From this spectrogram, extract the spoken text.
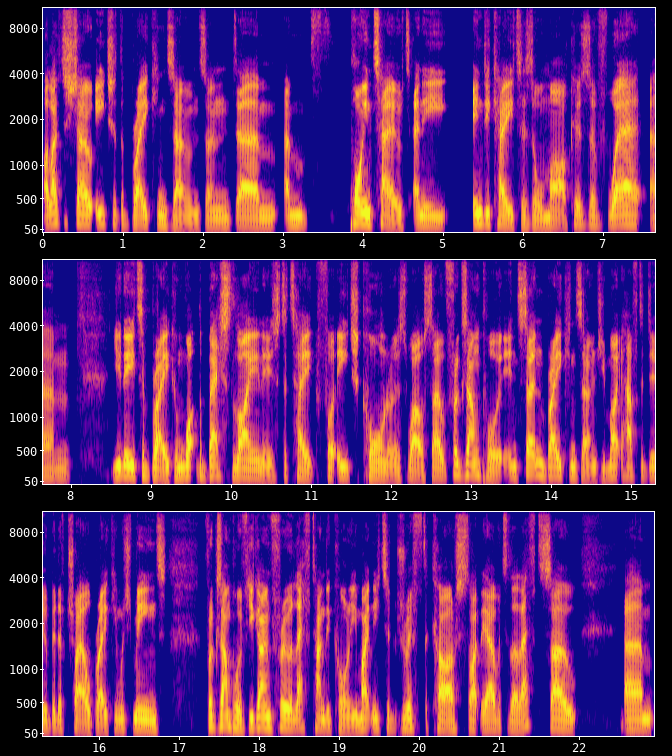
I like to show each of the braking zones and um, and point out any indicators or markers of where um, you need to brake and what the best line is to take for each corner as well. So, for example, in certain braking zones, you might have to do a bit of trail braking, which means, for example, if you're going through a left-handed corner, you might need to drift the car slightly over to the left. So, um,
